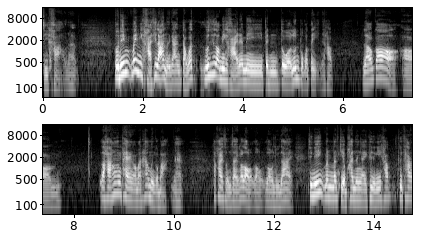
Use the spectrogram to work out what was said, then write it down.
สีขาวนะครับ ตัวนี้ไม่มีขายที่ร้านเหมือนกัน แต่ว่ารุ่นที่เรามีขายเนี่ยมีเป็นตัวรุ่นปกตินะครับ แล้วก็ราคาค่อนข้างแพงประมาณห้าหมื่นกว่าบาทนะฮะถ้าใครสนใจก็ลองลองลองดูได้ ทีนี้มันมันเกี่ยวพันยังไงคืออย่างนี้ครับ คือทาง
